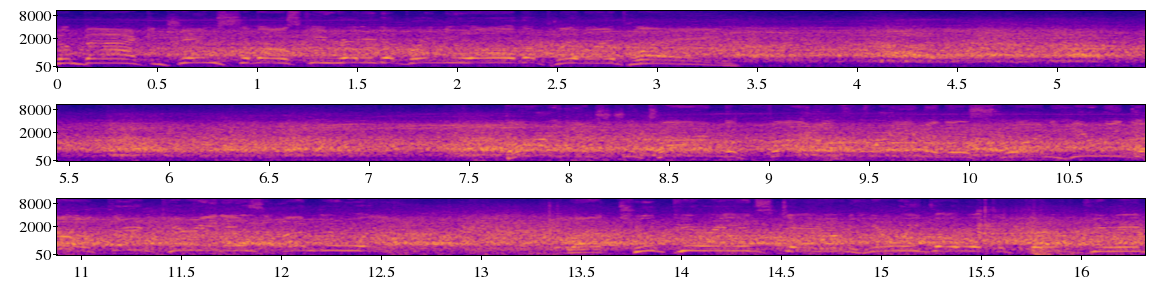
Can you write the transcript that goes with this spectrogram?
Welcome back. James Cybulski ready to bring you all the play-by-play. Extra time, the final frame of this one. Here we go. Third period is underway. Well, two periods down. Here we go with the third period.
